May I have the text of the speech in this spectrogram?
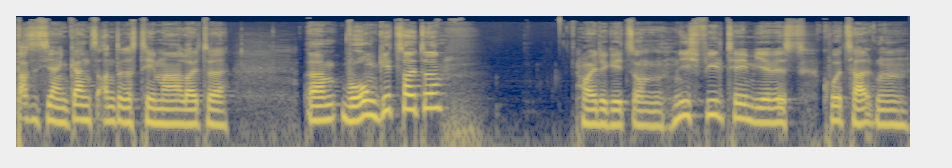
das ist ja ein ganz anderes Thema, Leute. Ähm, worum geht's heute? Heute geht es um nicht viel Themen, wie ihr wisst, kurz halten.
